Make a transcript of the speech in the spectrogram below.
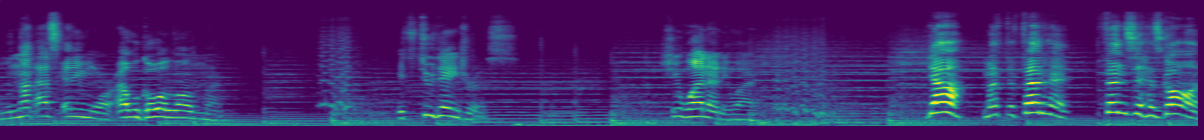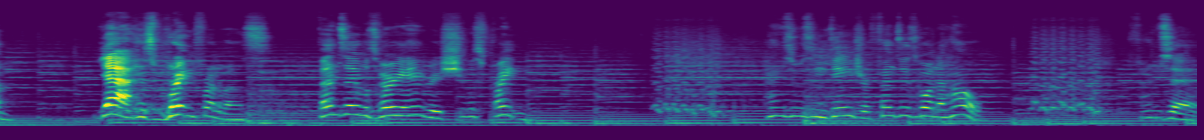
I will not ask anymore. I will go alone then. It's too dangerous. She went anyway. Yeah, Master Fenhe! Fenze has gone! Yeah, he's right in front of us. Fenze was very angry. She was frightened. Fenze was in danger. Fenze is going to help. Fenze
